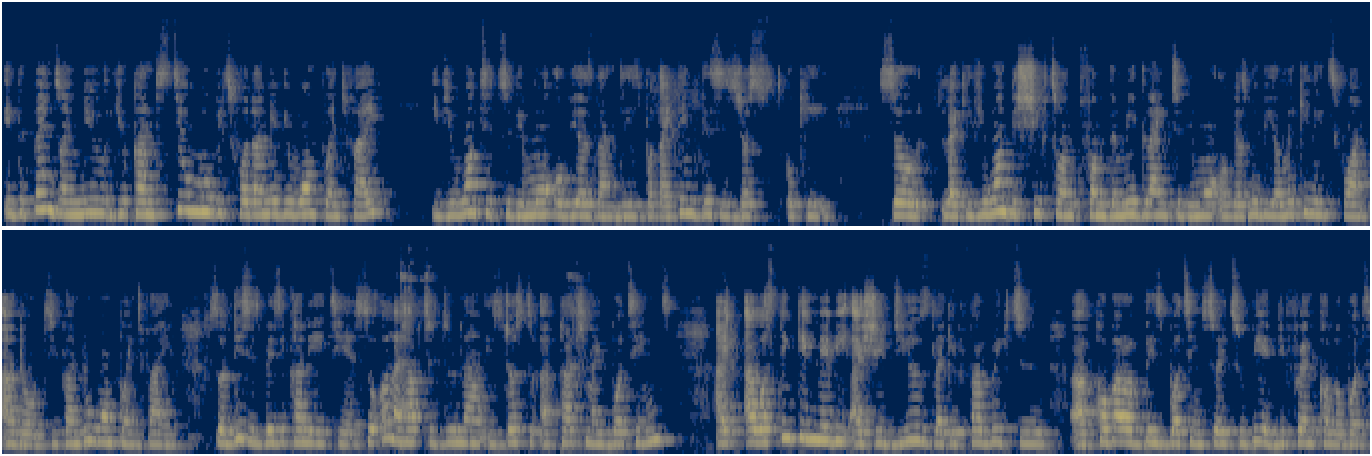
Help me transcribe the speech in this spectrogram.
it depends on you. You can still move it further maybe 1.5 if you want it to be more obvious than this but i think this is just okay so like if you want the shift on from the midline to be more obvious, maybe you're making it for an adult, you can do 1.5. So this is basically it here. So all I have to do now is just to attach my buttons. I, I was thinking maybe I should use like a fabric to uh, cover up this button so it will be a different color but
